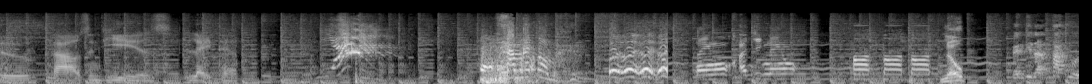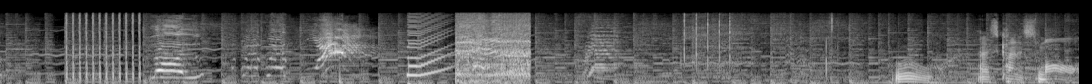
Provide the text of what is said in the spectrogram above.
Two thousand years later. Yeah! Tom. Nengok, anjing nengok. Tot, tot, tot. Nope. Ben tidak takut. LOL. Aku, aku, aku. Ooh, that's kind of small.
